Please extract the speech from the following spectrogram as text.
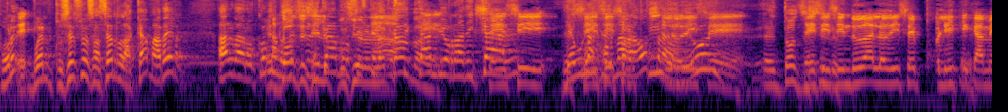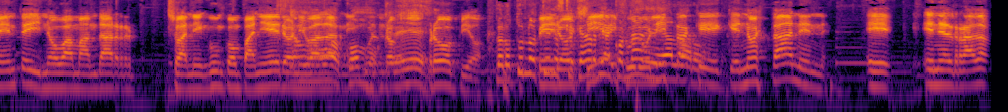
Por- Eh. bueno, pues eso es hacer la cama. A ver, Álvaro, ¿cómo nos Entonces sí le explicamos pusieron este, la este cama. cambio radical Sí, sí. de una Sí, sí, jornada a otra? lo de hoy. dice. Entonces, sí, sí sí, le- sin duda lo dice políticamente y no va a mandar eso a ningún compañero No, ni va a dar ¿cómo ningún crees? propio. Pero tú no tienes Pero que quedar sí bien hay con nadie, futbolistas Álvaro. que, que no están en, eh, en el radar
